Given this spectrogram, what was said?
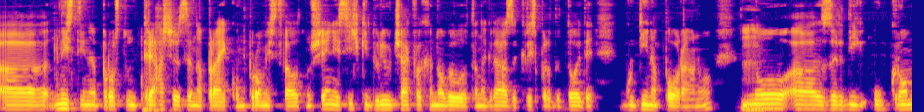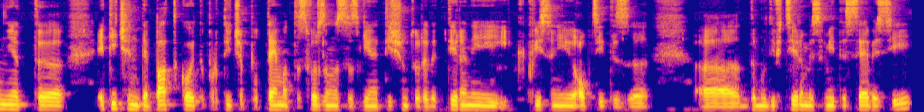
а, наистина просто трябваше да се направи компромис в това отношение. Всички дори очакваха Нобеловата награда за Криспър да дойде година по-рано, но а, заради огромният а, етичен дебат, който протича по темата, свързана с генетичното редактиране и какви са ни опциите за а, да модифицираме самите себе си,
